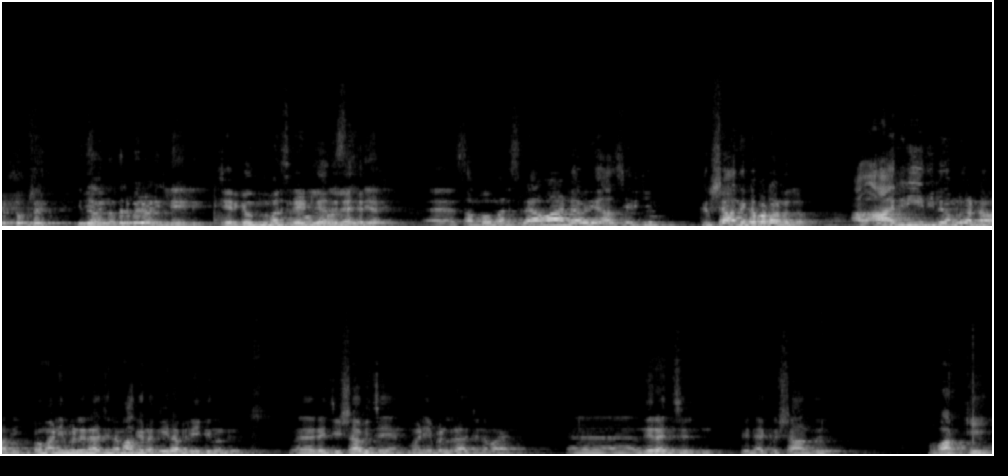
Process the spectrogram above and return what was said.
കിട്ടും. പക്ഷെ ഇത് അങ്ങനത്തെ ഒരു പരിപാടി ഇല്ലേ ശരിക്കും ഒന്നും മനസ്സിലായിട്ടില്ല സംഭവം മനസ്സിലാവാണ്ട് അവർ അത് ശരിക്കും കൃഷാന്തിന്റെ പടമാണല്ലോ. ആ- ആ ഒരു രീതിയിൽ നമ്മൾ കണ്ടാൽ മതി. ഇപ്പൊ മണി പിള്ളരാജിന്റെ മകനൊക്കെ ഇതിൽ അഭിനയിക്കുന്നുണ്ട്. രജീഷ വിജയൻ മണി പിള്ളരാജിന്റെ മകൻ നിരഞ്ജ് പിന്നെ കൃഷാന്ത് വർക്കി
